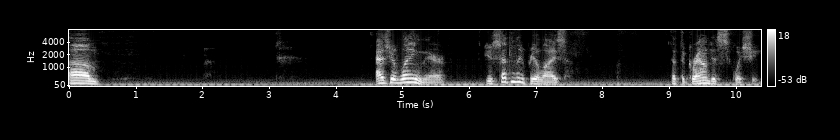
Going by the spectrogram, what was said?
Um, as you're laying there, you suddenly realize that the ground is squishy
